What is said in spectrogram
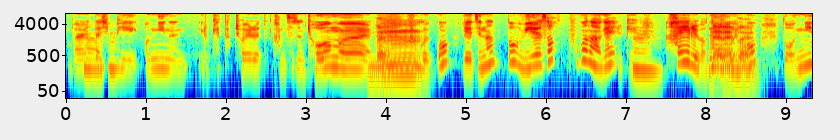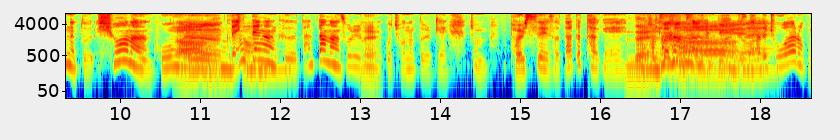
말했다시피 언니는 이렇게 딱 저희를 감싸준 저음을 네. 음. 갖고 있고 예지는 또 위에서 포근하게 이렇게 음. 하이를 맡아주고 네네. 있고 네. 또 언니는 또 시원한 고음을 아, 그. 땡땡한 그 단단한 소리를 네. 갖고 있고 저는 또 이렇게 좀 벌스에서 따뜻하게 네. 감싸주는 느낌. 그래서 네. 다들 좋아하고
